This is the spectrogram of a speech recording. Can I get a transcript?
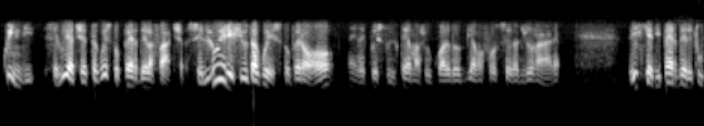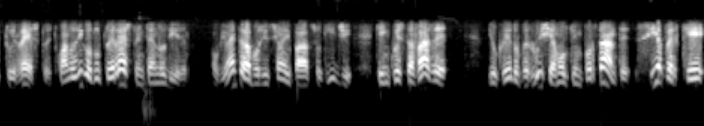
Quindi se lui accetta questo perde la faccia, se lui rifiuta questo però, ed è questo il tema sul quale dobbiamo forse ragionare, rischia di perdere tutto il resto. E quando dico tutto il resto intendo dire ovviamente la posizione di Palazzo Chigi che in questa fase io credo per lui sia molto importante, sia perché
